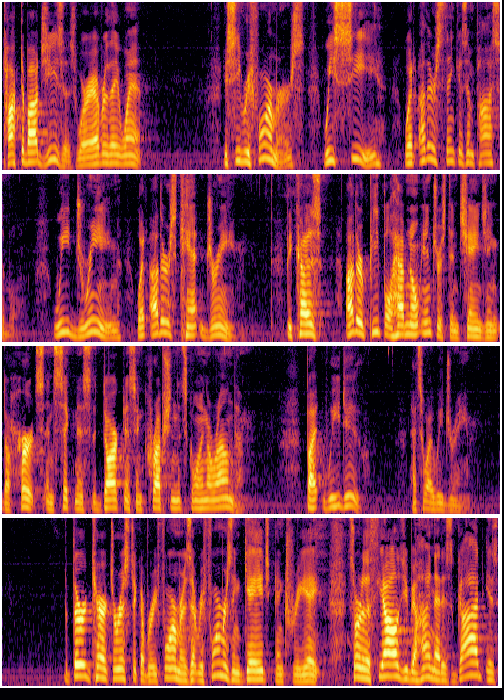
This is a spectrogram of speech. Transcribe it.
talked about Jesus wherever they went. You see, reformers, we see what others think is impossible. We dream what others can't dream because other people have no interest in changing the hurts and sickness, the darkness and corruption that's going around them. But we do. That's why we dream. The third characteristic of a reformer is that reformers engage and create. Sort of the theology behind that is God is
